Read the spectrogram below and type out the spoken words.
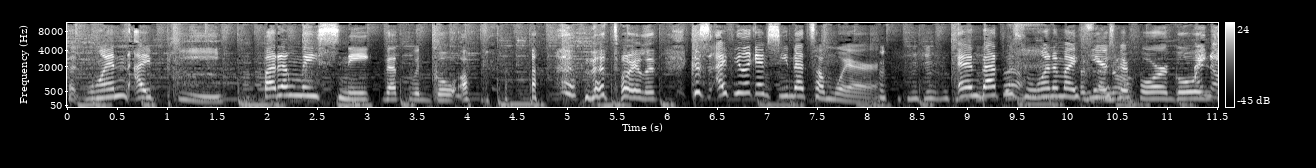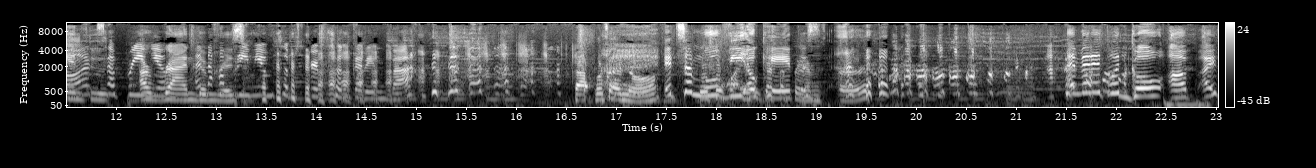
that when I pee, parang may snake that would go up the toilet because I feel like I've seen that somewhere, and that was one of my fears ano? before going Ano? into Sa a premium, random ay, resort. naka-premium subscription ka rin ba? Tapos ano? It's a movie, okay? It was-. And then it would go up. I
